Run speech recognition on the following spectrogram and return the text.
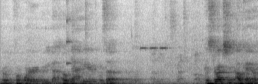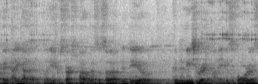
for, for work or you got a hoe down here? What's up? Construction? Okay, okay. Now you got a, plenty of construction hoes. That's what's up. Good deal. Good to meet you, Rick. My name is Forrest.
